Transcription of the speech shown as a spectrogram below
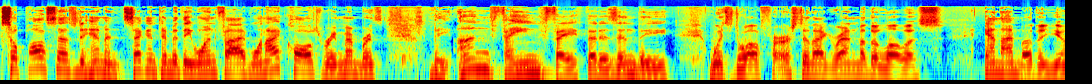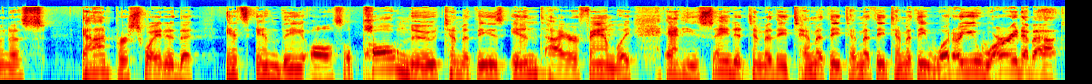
So Paul says to him in 2 Timothy 1 5, When I call to remembrance the unfeigned faith that is in thee, which dwelt first in thy grandmother Lois and thy mother Eunice, and I'm persuaded that it's in thee also. Paul knew Timothy's entire family, and he's saying to Timothy, Timothy, Timothy, Timothy, what are you worried about?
